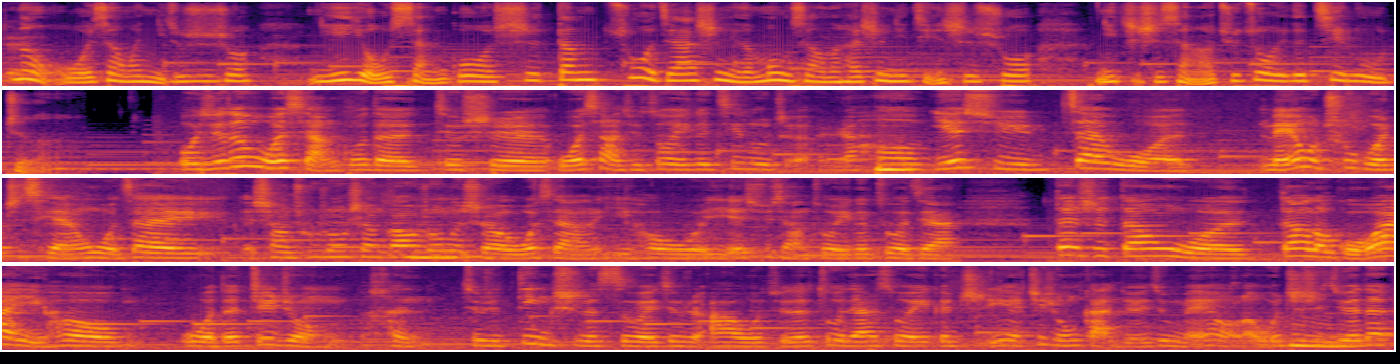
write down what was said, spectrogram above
对那我想问你，就是说，你有想过是当作家是你的梦想呢，还是你仅是说你只是想要去做一个记录者？我觉得我想过的就是我想去做一个记录者，然后也许在我没有出国之前，我在上初中、上高中的时候，我想以后我也许想做一个作家，但是当我到了国外以后，我的这种很就是定式的思维就是啊，我觉得作家作为一个职业，这种感觉就没有了。我只是觉得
